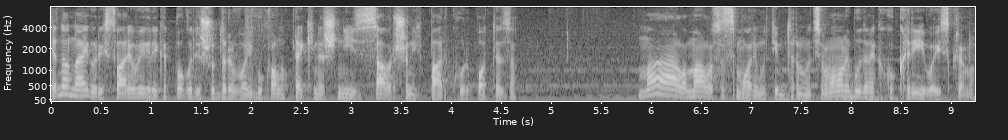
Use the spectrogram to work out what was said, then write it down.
Jedna od najgorih stvari u igri kad pogodiš u drvo i bukvalno prekineš niz savršenih parkour poteza. Malo, malo se smorim u tim trenucima, malo mi bude nekako krivo, iskreno.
